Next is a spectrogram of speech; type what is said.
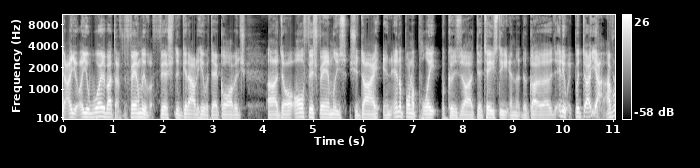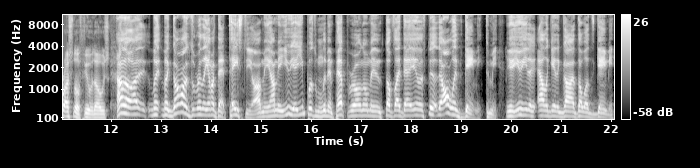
Are you, are you worried about the family of a fish? Then get out of here with that garbage. Uh, all fish families should die and end up on a plate because uh, they're tasty and the, the uh, anyway. But uh, yeah, I've wrestled a few of those. I don't know, but but gars really aren't that tasty. I mean, I mean, you yeah, you put some lemon pepper on them and stuff like that. You know, still, they're always gamey to me. You, you eat an alligator gar, it's always gamey.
